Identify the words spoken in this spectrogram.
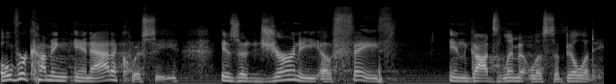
Overcoming inadequacy is a journey of faith in God's limitless ability.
